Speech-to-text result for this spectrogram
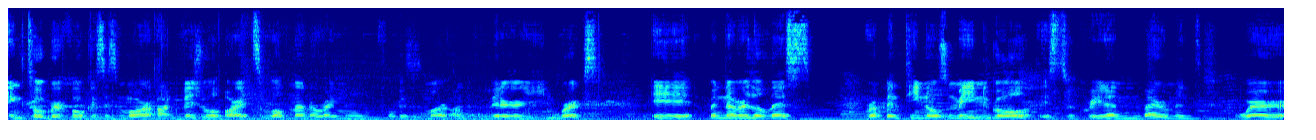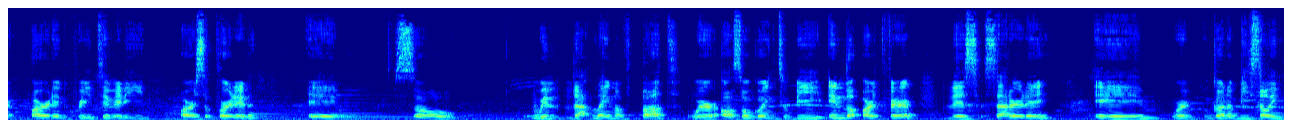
Inktober focuses more on visual arts, while NaNoWriMo focuses more on literary works. Eh, but nevertheless, Repentino's main goal is to create an environment where art and creativity are supported. Um, so, with that line of thought, we're also going to be in the art fair this Saturday. Um, we're gonna be selling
